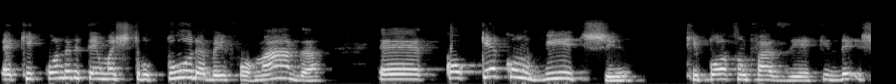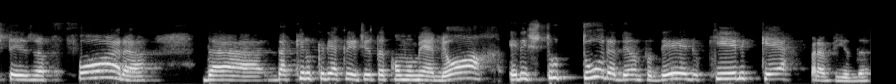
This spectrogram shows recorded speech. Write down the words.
é que quando ele tem uma estrutura bem formada, é, qualquer convite que possam fazer que de, esteja fora da, daquilo que ele acredita como melhor, ele estrutura dentro dele o que ele quer para a vida.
